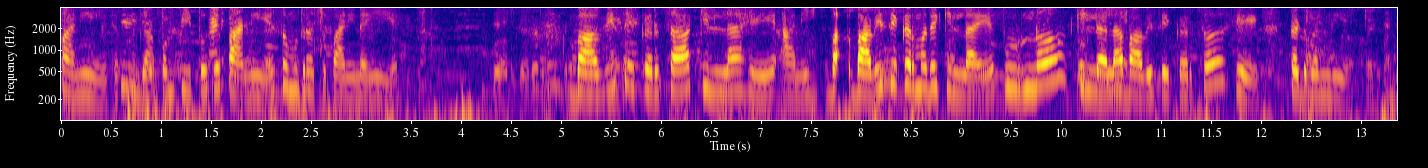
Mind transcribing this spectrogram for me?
पाणी आहे याच्यात. म्हणजे आपण पितो ते पाणी आहे समुद्राचं पाणी नाही आहे. बावीस एकरचा किल्ला आहे आणि बा बावीस एकरमध्ये किल्ला आहे. पूर्ण किल्ल्याला बावीस एकरचं हे तटबंदी आहे.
